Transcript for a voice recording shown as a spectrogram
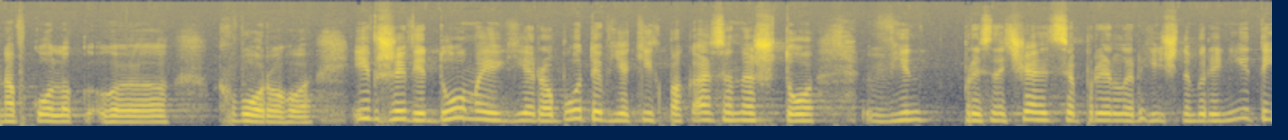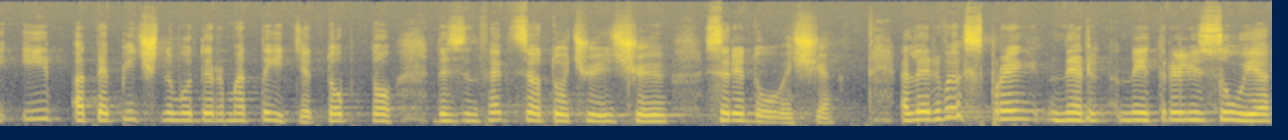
навколо е, хворого. І вже відомі є роботи, в яких показано, що він призначається при алергічному реніті і атопічному дерматиті, тобто дезінфекція оточуючого середовища. Алервек спрей нейтралізує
